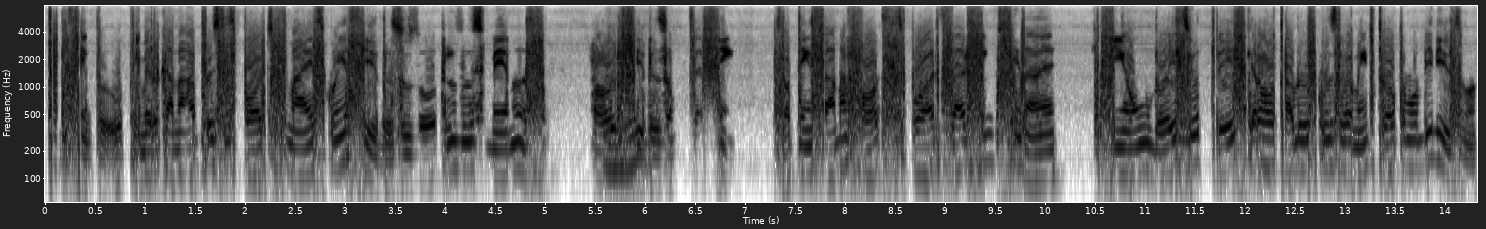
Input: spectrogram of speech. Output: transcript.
por exemplo, o primeiro canal para os esportes mais conhecidos, os outros os menos favorecidos, vamos dizer assim. Só pensar na Fox Sports da Argentina, né? Que tinha um, dois e o três que era voltado exclusivamente para o automobilismo.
